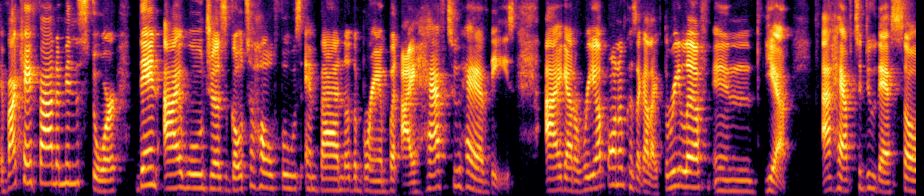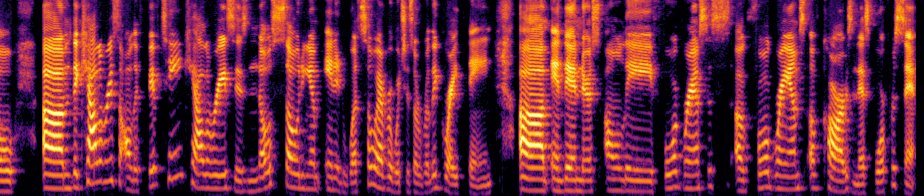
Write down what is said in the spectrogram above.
If I can't find them in the store, then I will just go to Whole Foods and buy another brand. But I have to have these. I got to re up on them because I got like three left. And yeah, I have to do that. So um, the calories are only 15 calories. There's no sodium in it whatsoever, which is a really great thing. Um, and then there's only four grams of, uh, four grams of carbs, and that's four percent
